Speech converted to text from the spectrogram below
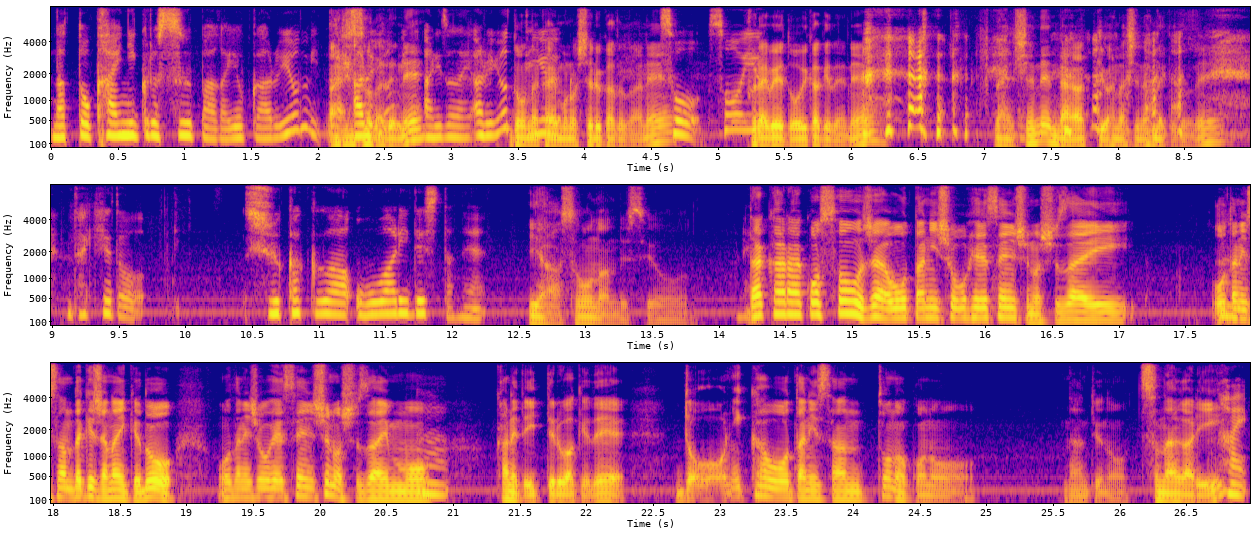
納豆買いに来るスーパーがよくあるよみたいな。アリゾナでね。アリゾナにあるよどんな買い物してるかとかね。そうそういう。プライベート追いかけてね 何してんねんなっていう話なんだけどね。だけど収穫は大ありでしたね。いやそうなんですよ。ねだからこそじゃあ大谷翔平選手の取材大谷さんだけじゃないけど、大谷翔平選手の取材うもん。兼ねていってるわけで、どうにか大谷さんとのこのなんていうのつながりはい。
